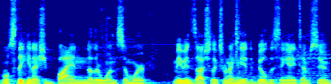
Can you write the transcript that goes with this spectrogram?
I'm also thinking I should buy another one somewhere. Maybe in Zachulik, we're not going to get to build this thing anytime soon.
